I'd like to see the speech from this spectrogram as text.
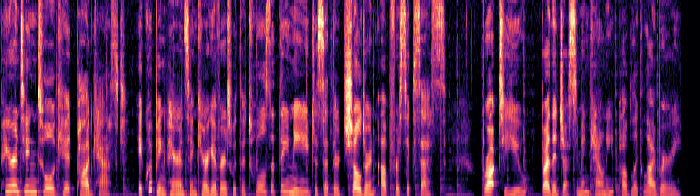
Parenting Toolkit Podcast, equipping parents and caregivers with the tools that they need to set their children up for success. Brought to you by the Jessamine County Public Library.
